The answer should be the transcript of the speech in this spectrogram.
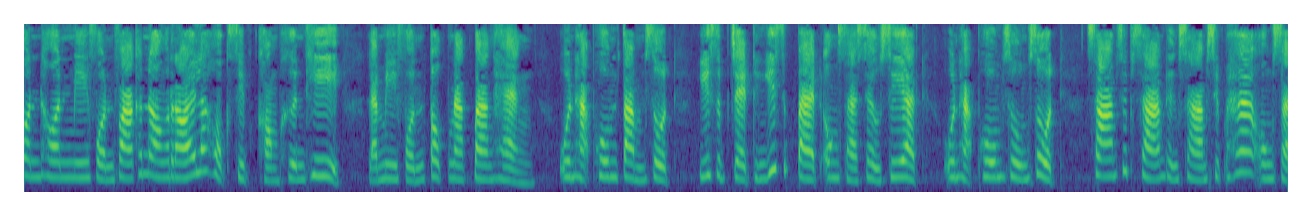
มณฑลมีฝนฟ้าขนองร้อยละ 60 ของพื้นที่ และมีฝนตกหนักบางแห่ง อุณหภูมิต่ำสุด 27-28 องศาเซลเซียส อุณหภูมิสูงสุด 33-35 องศา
